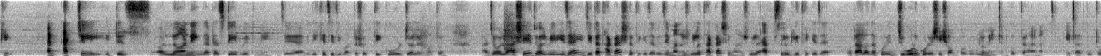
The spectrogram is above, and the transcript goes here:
কি and actually it is learning that has stayed with me যে আমি দেখেছি জীবনটা সত্যি কুয়োর জলের মতন। জল আসে, জল বেরিয়ে যায়, যেটা থাকার সেটা থেকে যাবে। যে মানুষগুলো থাকার, সেই মানুষগুলো অ্যাবসলিউটলি থেকে যায়। ওটা আলাদা করে, জোর করে সেই সম্পর্কগুলো মেনটেন করতে হয় না। এটা দুটো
